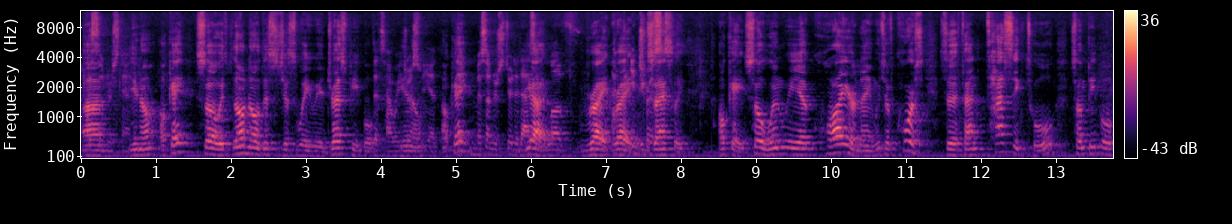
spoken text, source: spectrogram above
Um, Misunderstanding. you know, okay? So it's no no, this is just the way we address people. That's how we address. know, yeah, Okay? they misunderstood it as Yeah, love. Right, right, interest. exactly. Okay, so when we acquire language, of course, it's a fantastic tool. Some people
